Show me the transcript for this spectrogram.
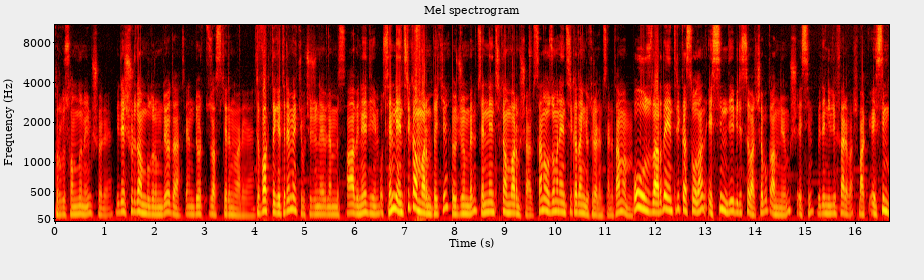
Kırgızistanlı neymiş şöyle ya. Bir de şuradan bulurum diyor da. Senin 400 askerin var ya. İttifak da getiremiyor ki bu çocuğun evlenmesi. Abi ne diyeyim? O senin entrikan var mı peki? Çocuğum benim. Senin entrikan varmış abi. Sana o zaman entrikadan götürelim seni tamam mı? Oğuzlarda entrikası olan Esin diye birisi var. Çabuk anlıyormuş Esin. Ve de Nilüfer var. Bak Esin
